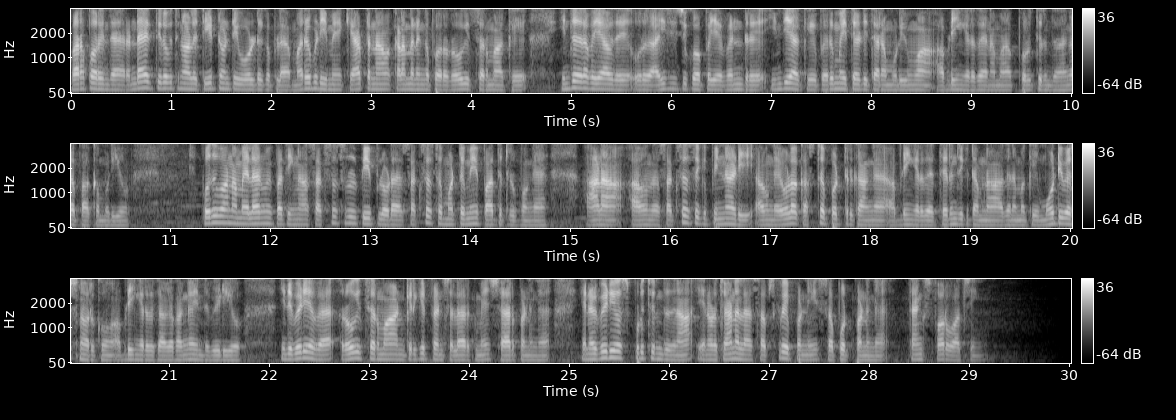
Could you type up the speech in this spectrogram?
வரப்போகிற இந்த ரெண்டாயிரத்தி இருபத்தி நாலு டி டுவெண்ட்டி வேர்ல்டு கப்பில் மறுபடியுமே கேப்டனாக களமிறங்க போகிற ரோஹித் சர்மாவுக்கு இந்த தடவையாவது ஒரு ஐசிசி கோப்பையை வென்று இந்தியாவுக்கு பெருமை தேடி தர முடியுமா அப்படிங்கிறத நம்ம பொறுத்திருந்ததாங்க பார்க்க முடியும். பொதுவாக நம்ம எல்லாருமே பார்த்தீங்கன்னா சக்ஸஸ்ஃபுல் பீப்புளோட சக்ஸஸை மட்டுமே பார்த்துட்டு இருப்போங்க ஆனால் அவங்க சக்ஸஸுக்கு பின்னாடி அவங்க எவ்வளோ கஷ்டப்பட்டிருக்காங்க அப்படிங்கிறத தெரிஞ்சுக்கிட்டோம்னா அது நமக்கு மோட்டிவேஷனாக இருக்கும் அப்படிங்கிறதுக்காக தாங்க இந்த வீடியோ இந்த வீடியோவை Rohit Sharma and cricket fans எல்லாருக்குமே ஷேர் பண்ணுங்கள் என்னோட வீடியோஸ் பிடிச்சிருந்ததுன்னா என்னோட சேனலை சப்ஸ்கிரைப் பண்ணி சப்போர்ட் பண்ணுங்கள் தேங்க்ஸ் ஃபார் வாட்சிங்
